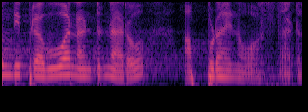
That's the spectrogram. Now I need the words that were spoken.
ఉంది ప్రభు అని అంటున్నారో అప్పుడు ఆయన వస్తాడు.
